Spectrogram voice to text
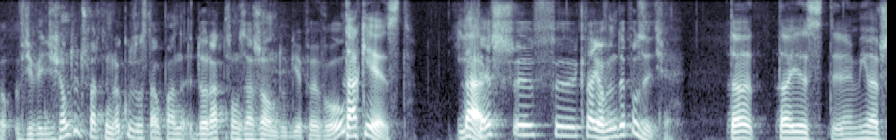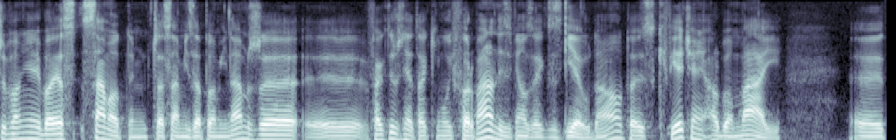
Bo W 1994 roku został pan doradcą zarządu GPW Tak jest. i tak. też y, w Krajowym Depozycie. To, to jest y, miłe przypomnienie, bo ja sam o tym czasami zapominam, że y, faktycznie taki mój formalny związek z giełdą to jest kwiecień albo maj y,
